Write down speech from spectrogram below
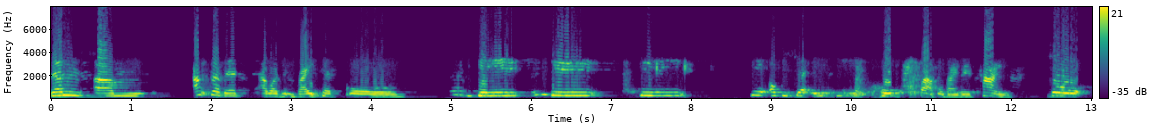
Then, um, after that, I was invited for the the the the officer MEC Hope Papo by that time. So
